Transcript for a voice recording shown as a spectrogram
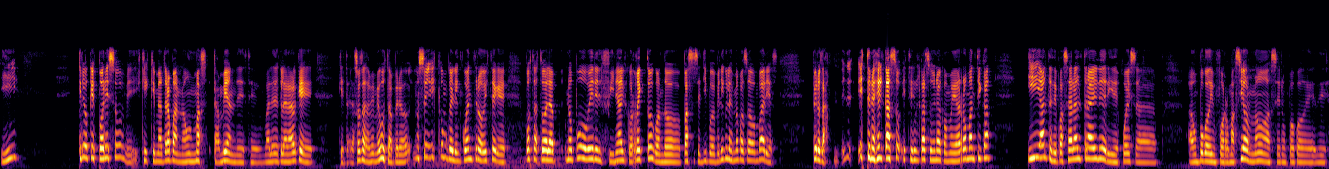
y creo que es por eso que, que me atrapan aún más. También este, vale declarar que que las otras también me gustan, pero no sé, es como que el encuentro, viste, que postas toda la... No puedo ver el final correcto cuando pasa ese tipo de películas, me ha pasado en varias. Pero está, este no es el caso, este es el caso de una comedia romántica. Y antes de pasar al tráiler y después a, a, un poco de información, ¿no? Hacer un poco de,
